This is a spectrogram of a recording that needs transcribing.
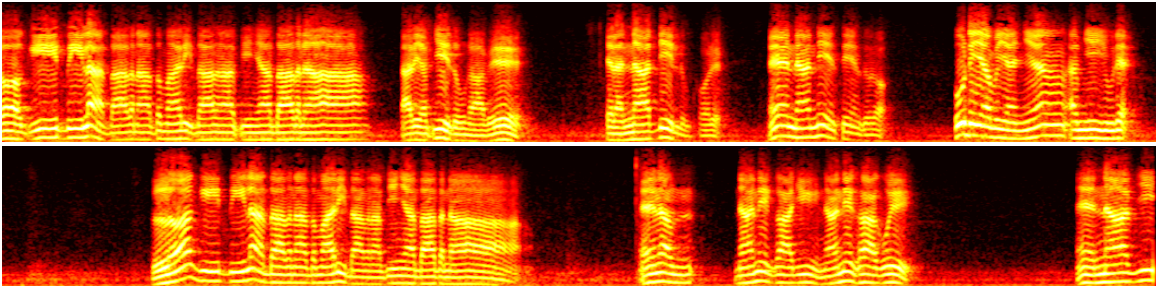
လောကီသီလသာသနာသမာဓိသာသနာပညာသာသနာဒါတွေကပြည့်စုံတာပဲအဲ့ဒါနာတိလို့ခေါ်တဲ့အဲနာနှစ်အစဉ်ဆိုတော့ဥဒယမယဉာဏ်အမြင်ယူတဲ့လောကီသီလသာသနာသမာဓိသာသနာပညာသာသနာအဲနောက်နာနှစ်ကာကြီးနာနှစ်ခါခွေအဲနာပြီ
